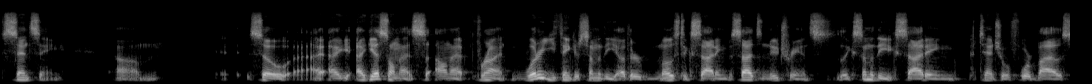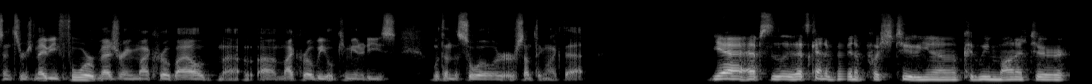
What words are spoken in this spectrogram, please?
sensing. Um, so I, I, I guess on that on that front, what do you think are some of the other most exciting besides nutrients, like some of the exciting potential for biosensors, maybe for measuring microbial uh, uh, microbial communities within the soil or, or something like that? Yeah, absolutely. That's kind of been a push too. You know, could we monitor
